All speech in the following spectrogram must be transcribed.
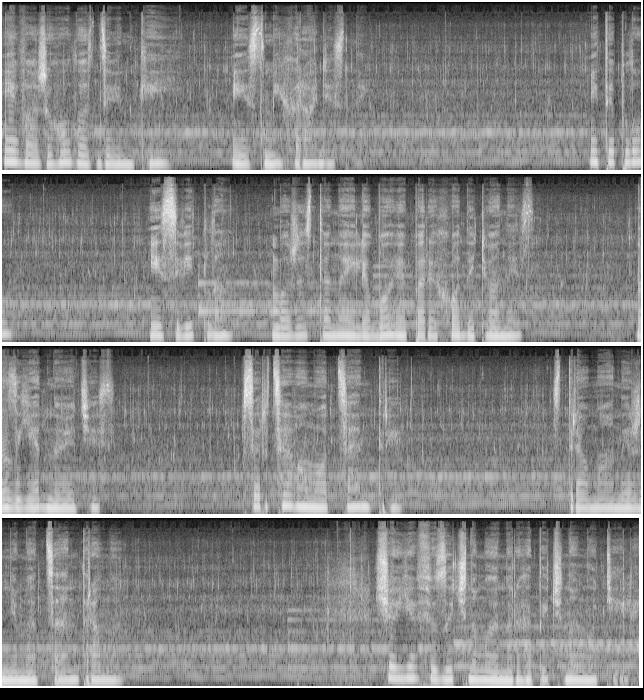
і ваш голос дзвінкий, і сміх радісний, і тепло, і світло божественної любові переходить вниз, з'єднуючись серцевому центрі з трьома нижніми центрами що є в фізичному енергетичному тілі.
